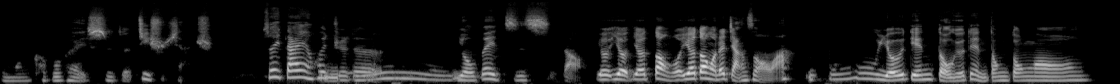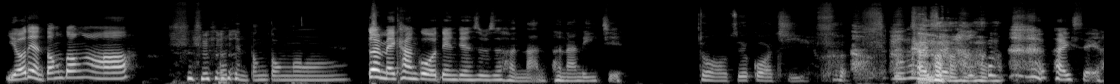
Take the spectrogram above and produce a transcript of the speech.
我们可不可以试着继续下去？所以导演会觉得哦有被支持到，有有有懂我有懂我在讲什么吗？不有一点懂，有点东东哦，有点东东哦。有点东东哦。对没看过的店店是不是很难很难理解？对啊，我直接挂机。拍谁？拍谁了？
